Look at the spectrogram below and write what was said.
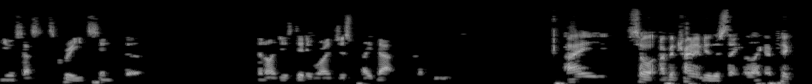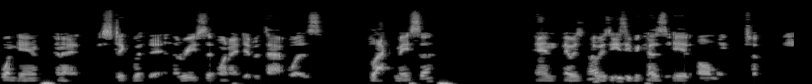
new Assassin's Creed Syndicate, and I just did it where I just played that for a couple of weeks. I so I've been trying to do this thing where like I pick one game and I stick with it. And the recent one I did with that was Black Mesa, and it was it was easy because it only took me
